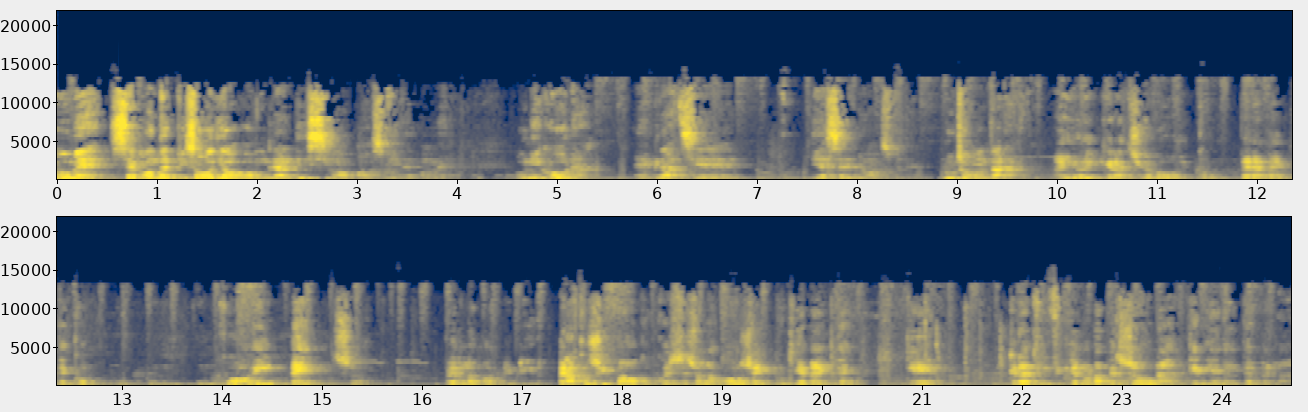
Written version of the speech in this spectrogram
come secondo episodio ho un grandissimo ospite con me, un'icona e grazie di essere il mio ospite, Lucio Montanaro. Ma io ringrazio voi con, veramente con un, un- cuore immenso, per l'amor di Dio, per così poco. Queste sono cose indubbiamente che gratificano la persona che viene interpellata.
